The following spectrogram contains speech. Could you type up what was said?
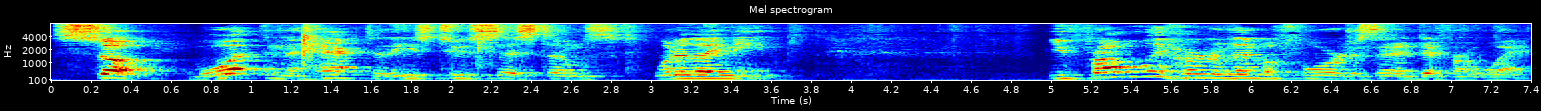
So, what in the heck do these two systems, what do they mean? You've probably heard of them before, just in a different way.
